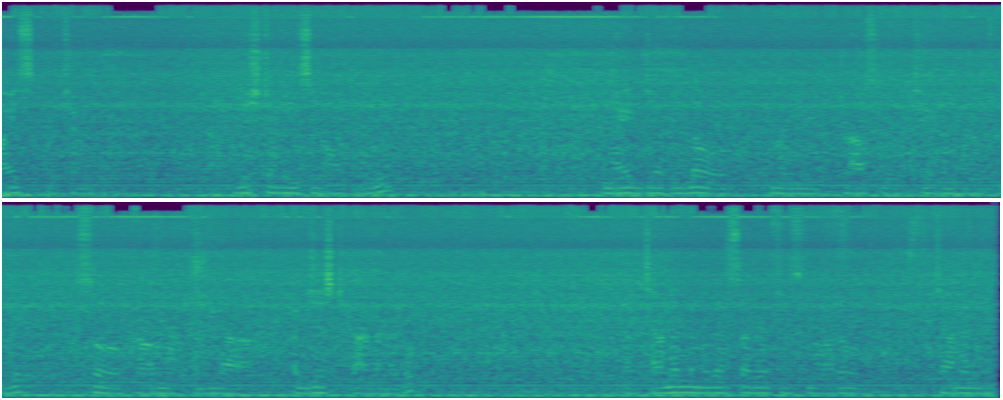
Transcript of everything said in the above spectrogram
వాయిస్ కొంచెం డిస్టర్బెన్స్గా ఉంటుంది. నైట్ జర్నీలో మరి క్లాసులు చేయడం జరుగుతుంది. సో కావున కొద్దిగా అడ్జస్ట్ కాగలరు. ఛానల్ని మొదటిసారిగా చూస్తున్నారు. ఛానల్ని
